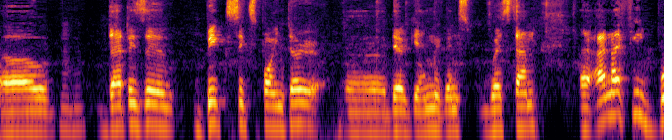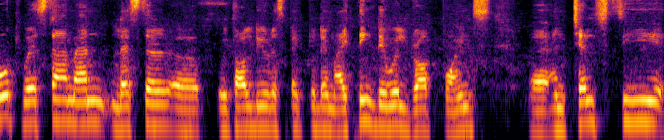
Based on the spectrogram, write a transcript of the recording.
Uh, mm-hmm. that is a big six pointer, uh, their game against West Ham. Uh, and I feel both West Ham and Leicester, with all due respect to them, I think they will drop points. and Chelsea,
